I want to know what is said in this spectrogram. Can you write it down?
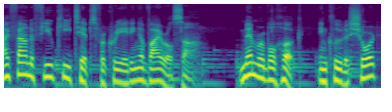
I found a few key tips for creating a viral song. Memorable hook include a short,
